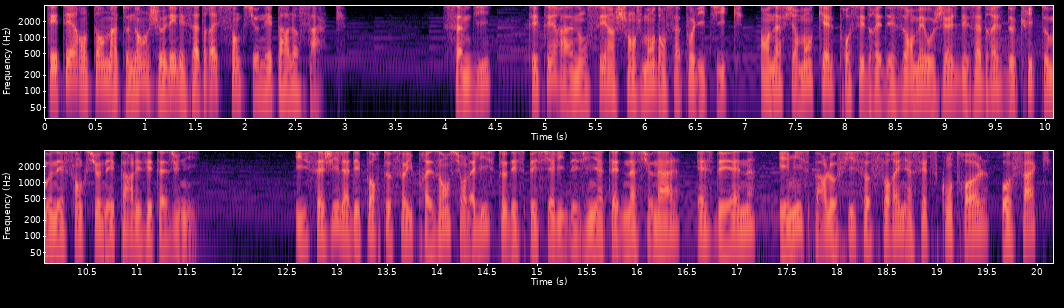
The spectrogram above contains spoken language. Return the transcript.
Tether entend maintenant geler les adresses sanctionnées par l'OFAC. Samedi, Tether a annoncé un changement dans sa politique, en affirmant qu'elle procéderait désormais au gel des adresses de crypto-monnaies sanctionnées par les États-Unis. Il s'agit là des portefeuilles présents sur la liste des Specially Designated National, SDN, émise par l'Office of Foreign Assets Control, OFAC,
